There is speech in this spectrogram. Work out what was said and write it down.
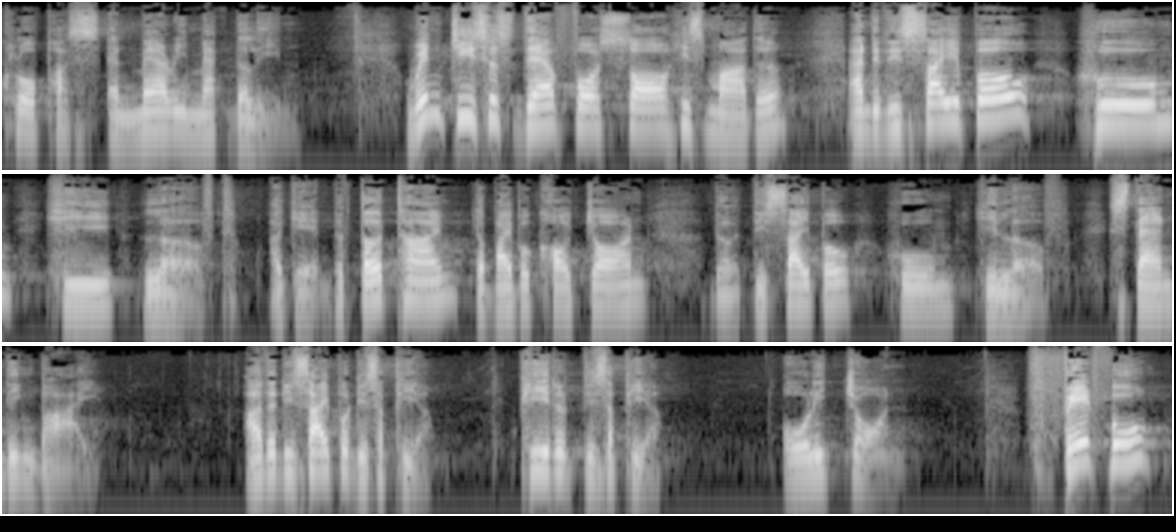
Clopas, and Mary Magdalene. When Jesus therefore saw his mother and the disciple whom he loved, again, the third time the Bible called John the disciple whom he loved, standing by. Other disciples disappear. Peter disappear. Only John. Faithful,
